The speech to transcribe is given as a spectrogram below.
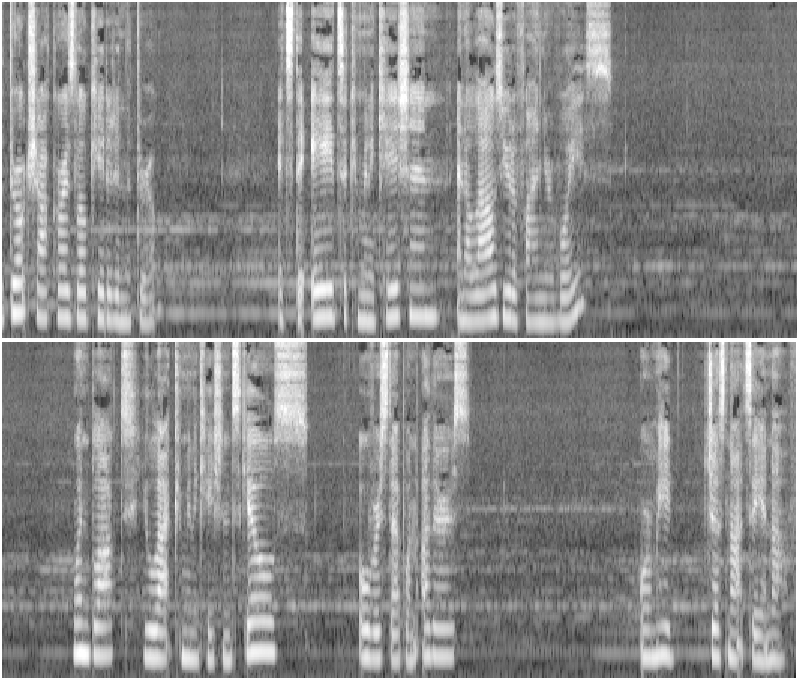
The throat chakra is located in the throat. It's the aid to communication and allows you to find your voice. When blocked, you lack communication skills, overstep on others, or may just not say enough.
